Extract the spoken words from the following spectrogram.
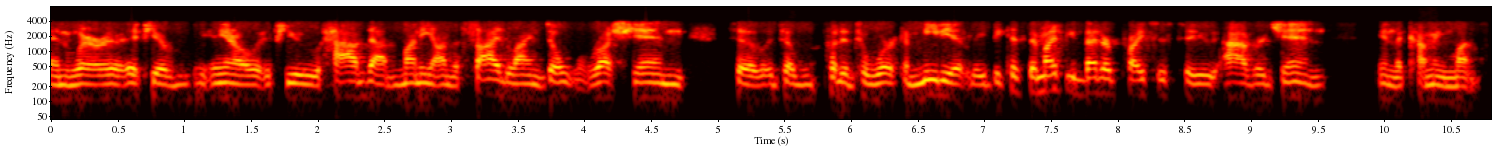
and where if you're you know if you have that money on the sideline, don't rush in to to put it to work immediately because there might be better prices to average in in the coming months.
